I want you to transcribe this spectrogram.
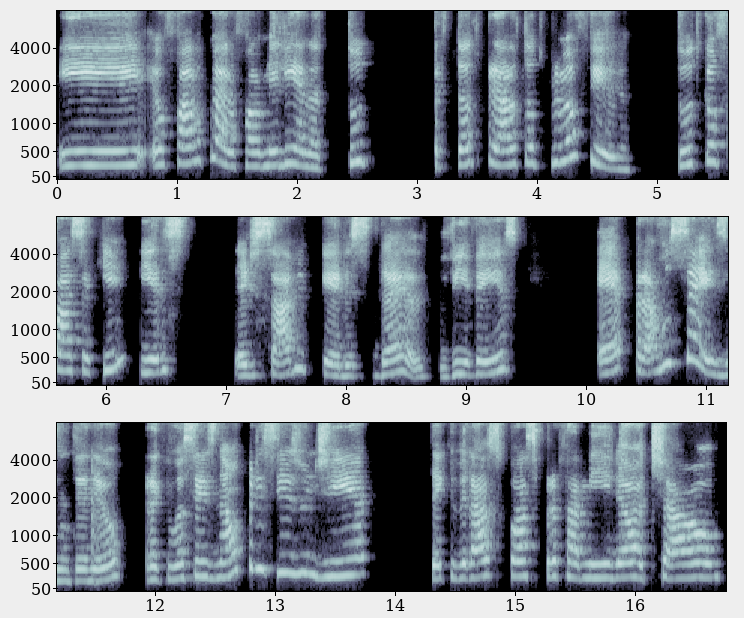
E eu falo com ela, eu falo, Melina, tudo, tanto para ela quanto para o meu filho. Tudo que eu faço aqui, e eles, eles sabem, porque eles né, vivem isso, é para vocês, entendeu? Para que vocês não precisem um dia ter que virar as costas para a família, ó, oh, tchau,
